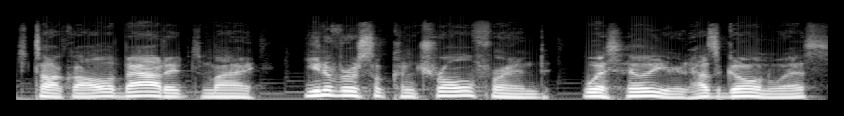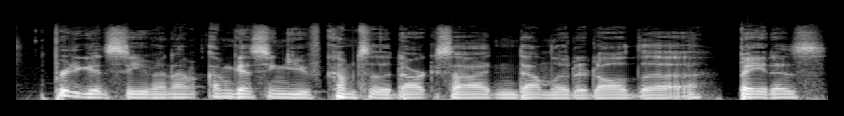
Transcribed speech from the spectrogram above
to talk all about it is my Universal Control friend, Wes Hilliard. How's it going, Wes? Pretty good, Stephen. I'm, I'm guessing you've come to the dark side and downloaded all the betas.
